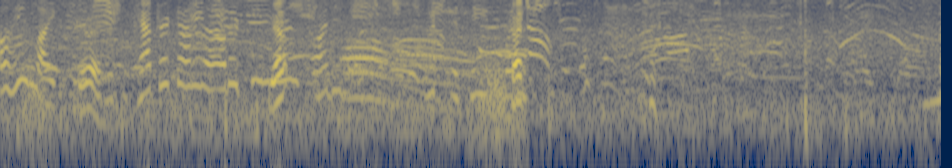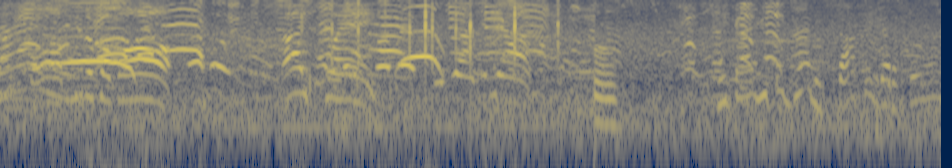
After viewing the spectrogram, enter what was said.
Oh, he likes it. Good. Is Patrick on the other team? Yep. then? Oh, I didn't. Which is he? what- Catch. Oh, beautiful ball. Nice play. He got, he did good. He stopped it. He got a full one.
